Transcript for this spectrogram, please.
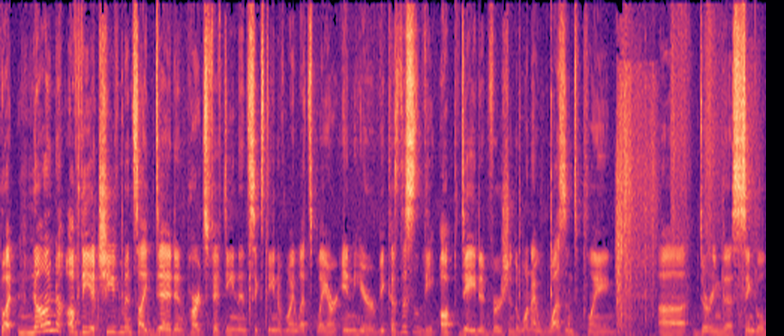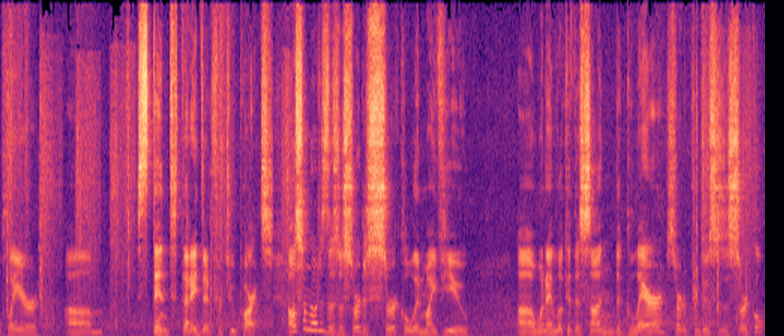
but none of the achievements I did in parts 15 and 16 of my Let's Play are in here, because this is the updated version, the one I wasn't playing uh, during the single-player um, stint that I did for two parts. I also noticed there's a sort of circle in my view uh, when I look at the sun, the glare sort of produces a circle.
